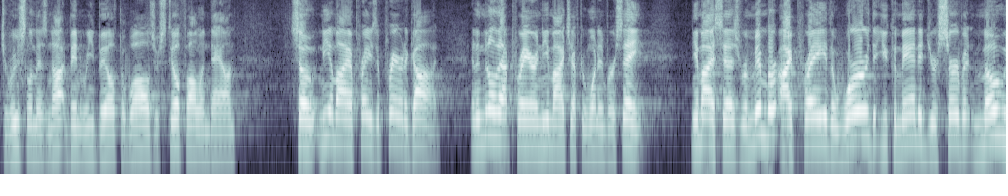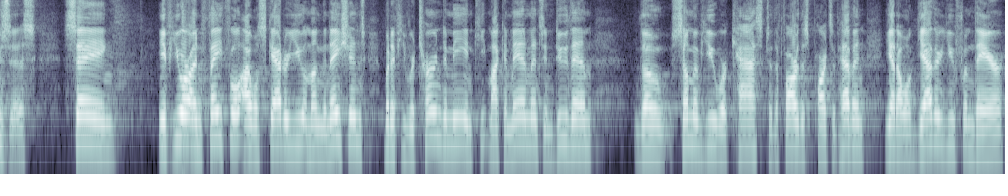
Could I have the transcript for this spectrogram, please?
Jerusalem has not been rebuilt. The walls are still falling down. So Nehemiah prays a prayer to God. And in the middle of that prayer, in Nehemiah chapter 1 and verse 8, Nehemiah says, Remember, I pray, the word that you commanded your servant Moses, saying, If you are unfaithful, I will scatter you among the nations, but if you return to me and keep my commandments and do them, Though some of you were cast to the farthest parts of heaven, yet I will gather you from there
